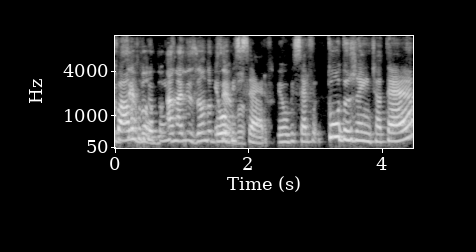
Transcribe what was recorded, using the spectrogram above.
falo, tudo que eu penso, analisando, observa. Eu observo, eu observo tudo, gente, até é,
